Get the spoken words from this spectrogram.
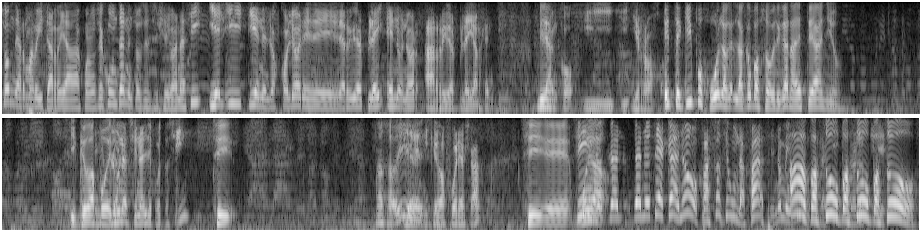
son de armar guitarreadas cuando se juntan, entonces se llevan así, y el y tienen los colores de, de River Plate en honor a River Plate Argentina, Bien. blanco y, rojo. Este equipo jugó la, la Copa Sudamericana de este año. Y quedó ¿El Club afuera. Nacional de Potosí? Sí, No Bien, ¿y quedó afuera ya? sí, eh, Sí, voy a- lo, lo- lo anoté acá, no, pasó a segunda fase, no me Ah, pasó, aquí, pasó, pasó.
